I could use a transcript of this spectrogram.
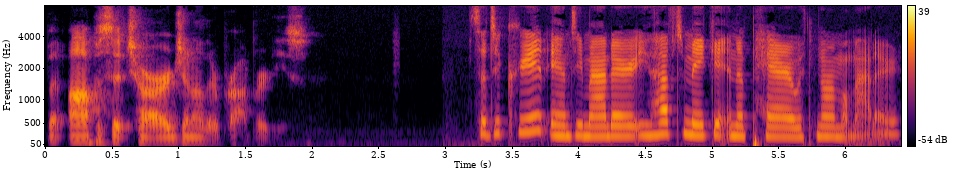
but opposite charge and other properties. So, to create antimatter, you have to make it in a pair with normal matter.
